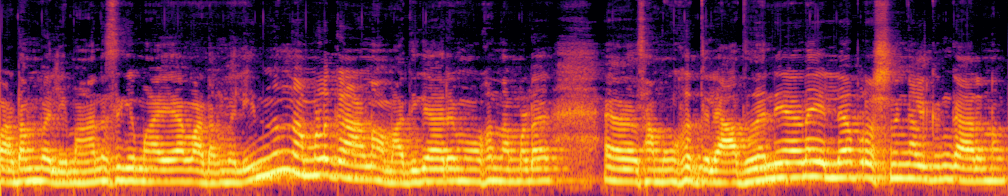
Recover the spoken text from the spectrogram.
വടംവലി മാനസികമായ വടംവലി. ഇന്നും നമ്മൾ കാണാം അധികാരമോഹം നമ്മുടെ സമൂഹത്തിൽ അതുതന്നെയാണ് എല്ലാ പ്രശ്നങ്ങൾക്കും കാരണം.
